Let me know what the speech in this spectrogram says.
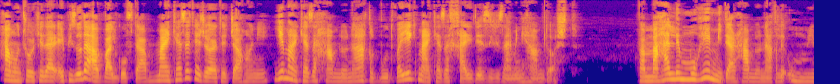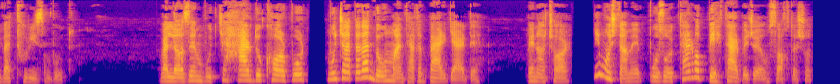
همونطور که در اپیزود اول گفتم مرکز تجارت جهانی یه مرکز حمل و نقل بود و یک مرکز خرید زیرزمینی هم داشت و محل مهمی در حمل و نقل عمومی و توریسم بود و لازم بود که هر دو کاربرد مجددا به اون منطقه برگرده به ناچار یه مجتمع بزرگتر و بهتر به جای اون ساخته شد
